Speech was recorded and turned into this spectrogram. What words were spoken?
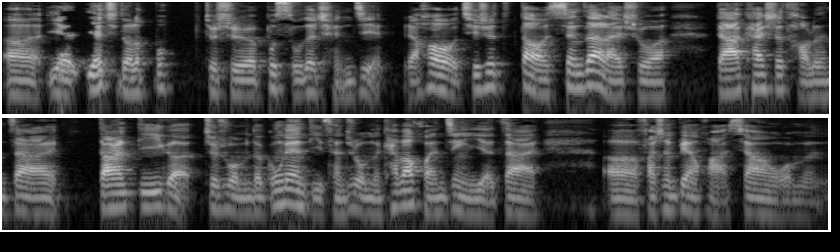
呃，也也取得了不就是不俗的成绩。然后其实到现在来说，大家开始讨论在。当然，第一个就是我们的公链底层，就是我们的开发环境也在呃发生变化。像我们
